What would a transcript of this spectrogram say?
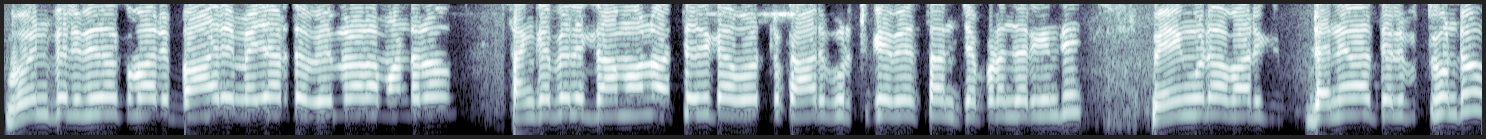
బోయినపల్లి విజయ్ కుమార్ భారీ మెజార్టీతో వేములవాడ మండలం సంఖ్యపల్లి గ్రామంలో అత్యధిక ఓట్లు కారు గుర్తుకే వేస్తానని చెప్పడం జరిగింది. మేము కూడా వారికి ధన్యవాదాలు తెలుపుకుంటూ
